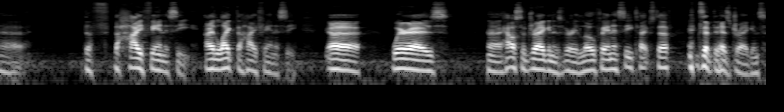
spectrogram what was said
uh, the the high fantasy. I like the high fantasy, uh, whereas uh, House of Dragon is very low fantasy type stuff. Except it has dragons.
